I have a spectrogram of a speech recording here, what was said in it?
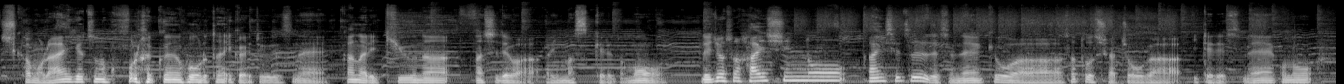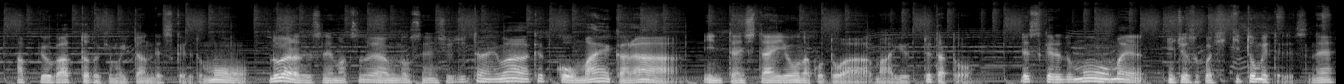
しかも来月の後楽園ホール大会というですね、かなり急な話ではありますけれども、で、一応その配信の解説ですね、今日は佐藤社長がいてですね、この発表があった時もいたんですけれども、どうやらですね、松野屋宇野選手自体は結構前から引退したいようなことはまあ言ってたと。ですけれども、まあ一応そこは引き止めてですね、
